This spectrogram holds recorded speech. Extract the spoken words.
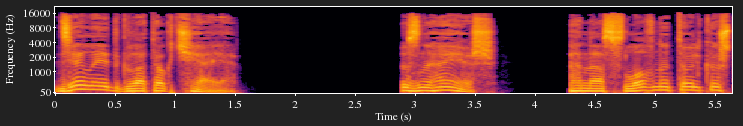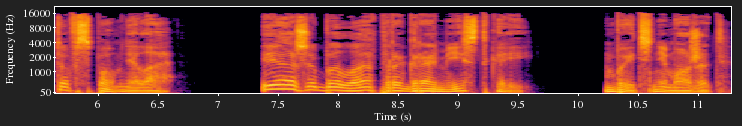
делает глоток чая. Знаешь, она словно только что вспомнила. Я же была программисткой. Быть не может.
